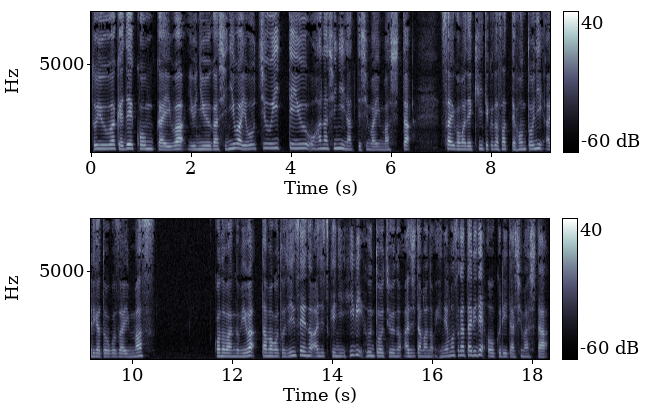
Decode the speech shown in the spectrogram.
というわけで、今回は輸入菓子には要注意っていうお話になってしまいました。最後まで聞いてくださって本当にありがとうございます。この番組は卵と人生の味付けに日々奮闘中の味玉のひねも姿りでお送りいたしました。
